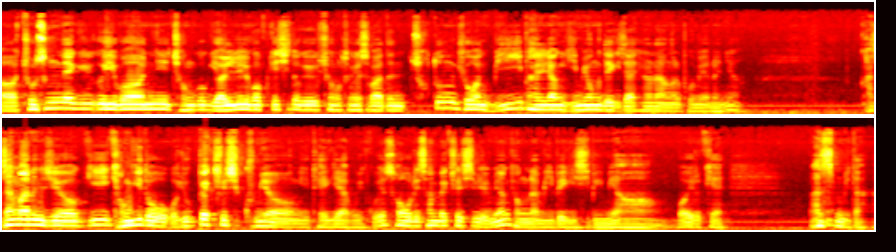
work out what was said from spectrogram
어, 조승래 의원이 전국 17개 시도교육청을 통해서 받은 초등교원 미발령 임용대기자 현황을 보면은요. 가장 많은 지역이 경기도고 679명이 대기하고 있고요. 서울이 371명, 경남 222명, 뭐 이렇게 많습니다.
